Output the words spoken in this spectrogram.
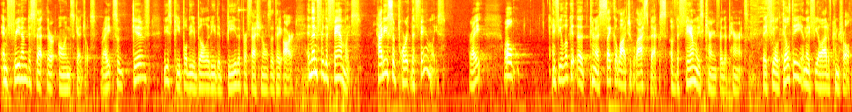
and freedom to set their own schedules, right? So give these people the ability to be the professionals that they are. And then for the families, how do you support the families, right? Well, if you look at the kind of psychological aspects of the families caring for their parents, they feel guilty and they feel out of control.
